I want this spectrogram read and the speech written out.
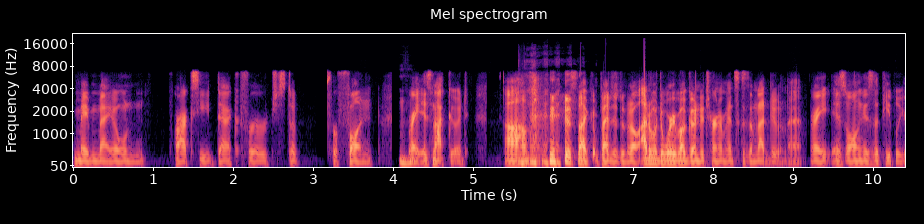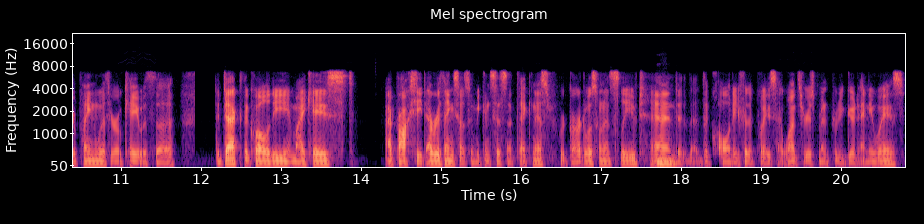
made my own proxy deck for just a for fun mm-hmm. right? It's not good um, it's not competitive at all. I don't have to worry about going to tournaments because I'm not doing that, right? As long as the people you're playing with are okay with the the deck, the quality. In my case, I proxied everything, so it's gonna be consistent thickness regardless when it's sleeved, mm-hmm. and the, the quality for the place I went through has been pretty good anyways.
